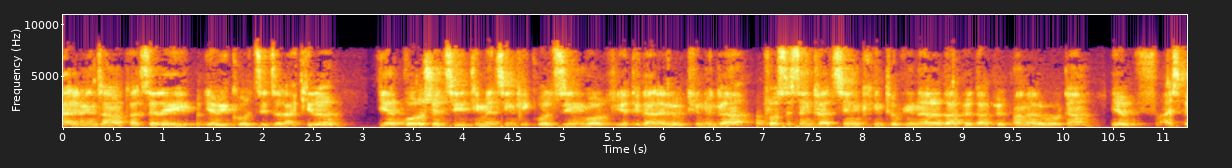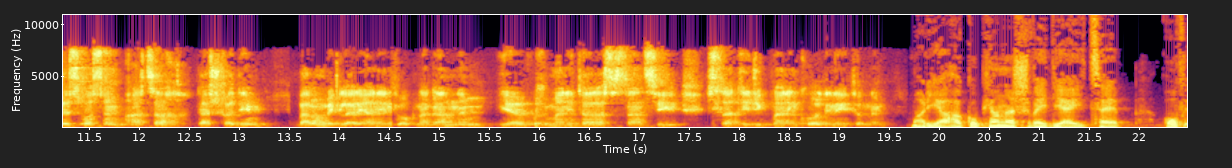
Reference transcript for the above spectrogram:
Կարենին ծանոթացել էի եւ ի կորձի ծրագիրը Երբ որոշեցի թիմեցինք իգործին, որ եթե կարելիությունը գա, process ընկացինք ինտերվյուները դարբեր-դարբեր բաները որ կան եւ այսպես խոսեմ Արցախ աշխատիմ Բարոն Բեկլարյանին օգնականն եմ եւ հումանիտար ասիստանսի strategic planning coordinator-ն եմ։ Մարիա Հակոբյանը Շվեդիայից է ով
